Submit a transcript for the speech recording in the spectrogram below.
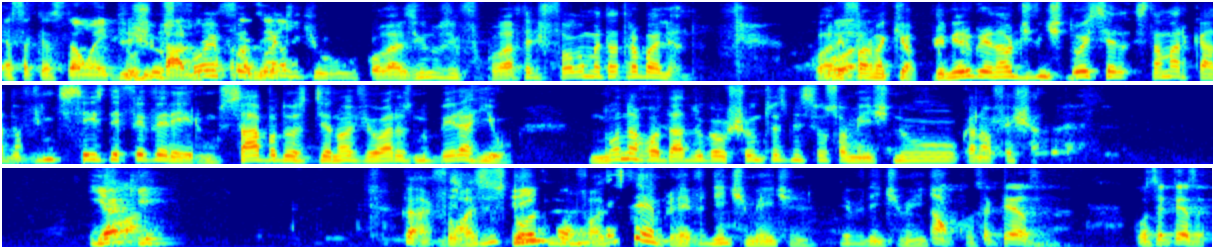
essa questão aí que Deixa o Ricardo está fazendo. aqui que o colarzinho nos o colar está de folga, mas está trabalhando. O colar informa aqui, ó. Primeiro Grenal de 22 está marcado, 26 de fevereiro, um sábado às 19 horas no Beira Rio. Nona rodada do Gauchão, transmissão somente no canal fechado. E aqui? Cara, vozes todas, vozes sempre, evidentemente, né? Evidentemente. Não, com certeza. Com certeza.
